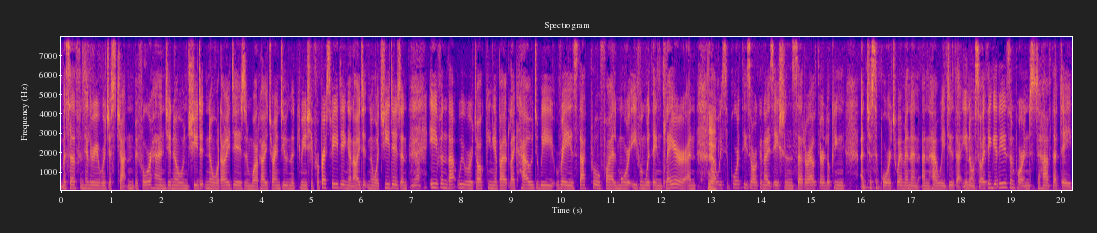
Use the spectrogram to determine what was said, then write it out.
myself and Hilary were just chatting beforehand, you know, and she didn't know what I did and what I try and do in the community for breastfeeding, and I didn't know what she did, and Yeah. even that we were talking about like how do we raise that profile more even within Clare and Yeah. how we support these organisations that are out there looking and to support women and, and how we do that you know so I think it is important to have that day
